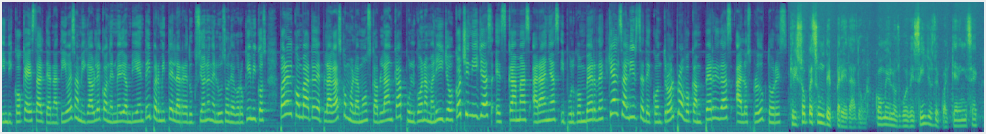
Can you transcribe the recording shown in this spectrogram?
Indicó que esta alternativa es amigable con el medio y permite la reducción en el uso de agroquímicos, para el combate de plagas como la mosca blanca, pulgón amarillo, cochinillas, escamas, arañas y pulgón verde, que al salirse de control provocan pérdidas a los productores. Crisopa es un depredador, come los huevecillos de cualquier insecto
